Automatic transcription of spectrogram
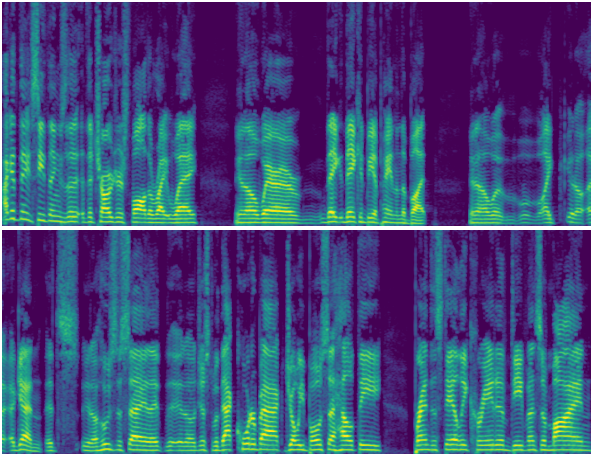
I could th- see things the the Chargers fall the right way, you know, where they they could be a pain in the butt. You know, like you know, again, it's you know, who's to say they you know, just with that quarterback, Joey Bosa healthy, Brandon Staley creative defensive mind,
